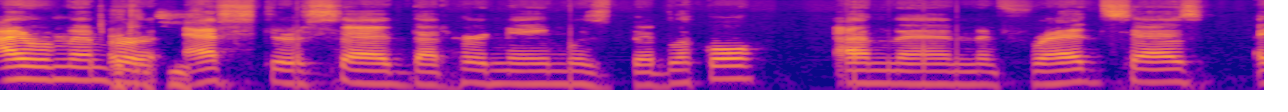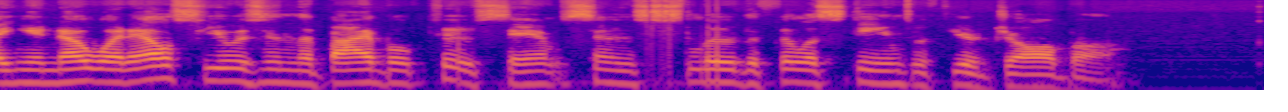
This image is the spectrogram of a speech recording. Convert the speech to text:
I remember I Esther said that her name was biblical and then Fred says, and you know what else? You was in the Bible too. Samson slew the Philistines with your jawbone.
